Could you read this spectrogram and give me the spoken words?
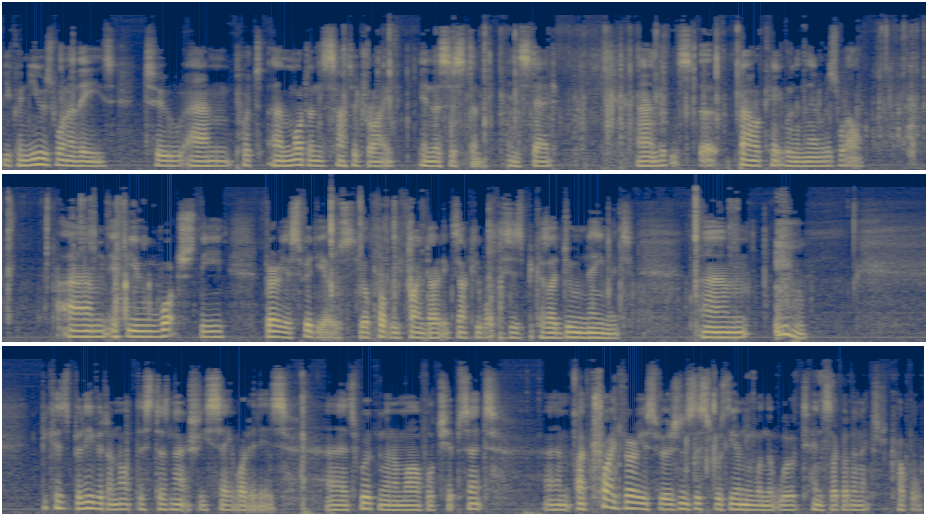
you can use one of these to um, put a modern SATA drive in the system instead. And there's a power cable in there as well. Um, if you watch the various videos, you'll probably find out exactly what this is because I do name it. Um, because believe it or not, this doesn't actually say what it is. Uh, it's working on a Marvell chipset. Um, I've tried various versions. This was the only one that worked, hence I got an extra couple.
